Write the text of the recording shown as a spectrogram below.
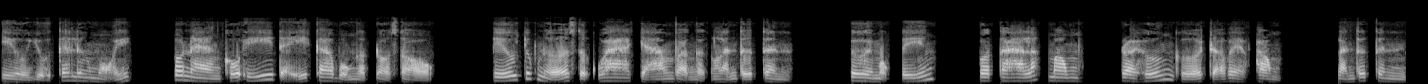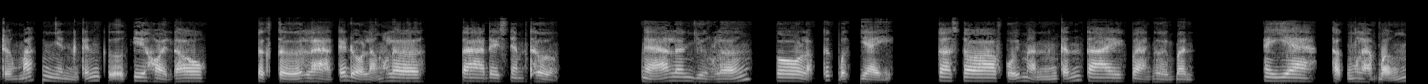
chiều dụi cái lưng mỏi, cô nàng cố ý đẩy cao bộ ngực đồ sộ. Thiếu chút nữa sượt qua chạm vào ngực lạnh tự tình. Cười một tiếng, cô ta lắc mông, rồi hướng cửa trở về phòng. Lạnh tử tình trợn mắt nhìn cánh cửa kia hồi lâu, thật sự là cái đồ lẳng lơ, ta đây xem thường. Ngã lên giường lớn, cô lập tức bật dậy, xoa xoa phủi mạnh cánh tay và người mình. Hay da, thật là bẩn.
